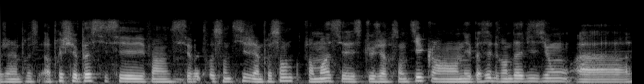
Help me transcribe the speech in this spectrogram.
j'ai l'impression. Après, je sais pas si c'est, enfin, si c'est votre ressenti. J'ai l'impression, que- enfin moi, c'est ce que j'ai ressenti quand on est passé de WandaVision à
